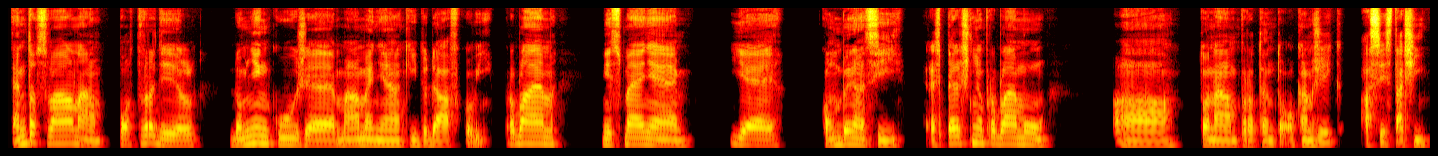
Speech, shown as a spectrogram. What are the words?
Tento sval nám potvrdil domněnku, že máme nějaký dodávkový problém, nicméně je kombinací respiračního problému a to nám pro tento okamžik asi stačí.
